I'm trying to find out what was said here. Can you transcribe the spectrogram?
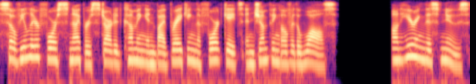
So Velir Force snipers started coming in by breaking the fort gates and jumping over the walls. On hearing this news,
